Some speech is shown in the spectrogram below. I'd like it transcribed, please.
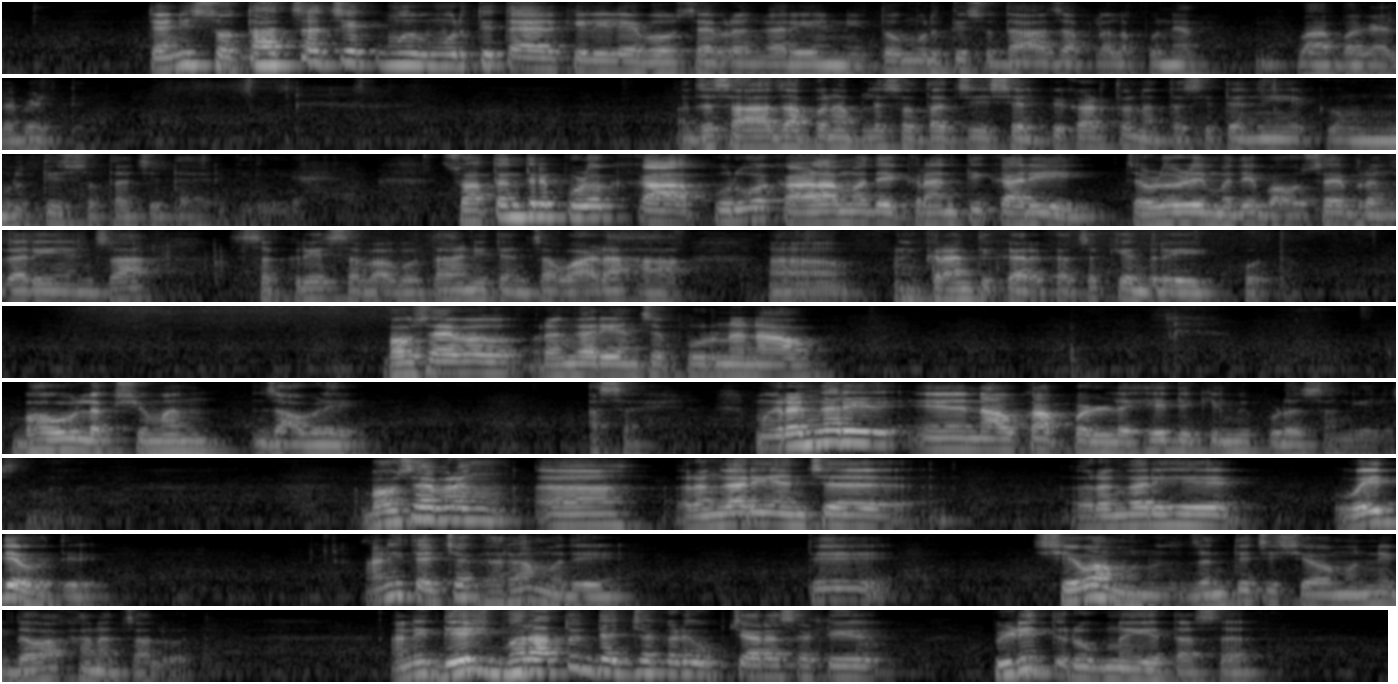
त्यांनी स्वतःचाच एक मू- मूर्ती तयार केलेली आहे भाऊसाहेब रंगारे यांनी. तो मूर्ती सुद्धा आज आपल्याला पुण्यात बघायला भेटते जसं आज आपण आपल्या स्वतःची सेल्फी काढतो ना तशी त्यांनी एक मूर्ती स्वतःची तयार केलेली आहे. स्वातंत्र्यपूर्व का पूर्व काळामध्ये क्रांतिकारी चळवळीमध्ये भाऊसाहेब रंगारी यांचा सक्रिय सहभाग होता आणि त्यांचा वाडा हा क्रांतिकारकाचं केंद्रही होतं. भाऊसाहेब रंगारी यांचं पूर्ण नाव भाऊ लक्ष्मण जावळे असं आहे. मग रंगारी नाव का पडलं हे देखील मी पुढं सांगेलच तुम्हाला. भाऊसाहेब रंग रंगारी यांचे रंगारी हे वैद्य होते. आणि त्यांच्या घरामध्ये ते सेवा म्हणून जनतेची सेवा म्हणून एक दवाखाना चालवत आणि देशभरातून त्यांच्याकडे उपचारासाठी पीडित रुग्ण येत असत.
